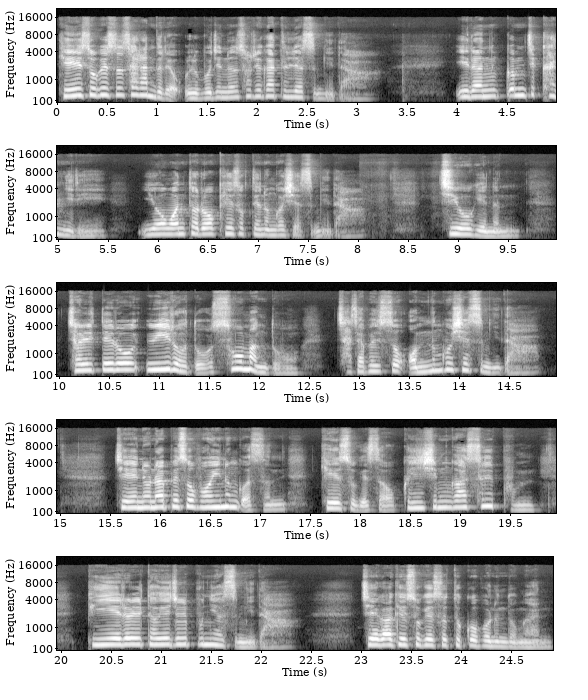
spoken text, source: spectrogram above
계속해서 사람들의 울부짖는 소리가 들렸습니다. 이런 끔찍한 일이 영원토록 계속되는 것이었습니다. 지옥에는 절대로 위로도 소망도 찾아뵐 수 없는 곳이었습니다. 제 눈앞에서 보이는 것은 계속해서 근심과 슬픔, 비애를 더해줄 뿐이었습니다. 제가 계속해서 듣고 보는 동안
